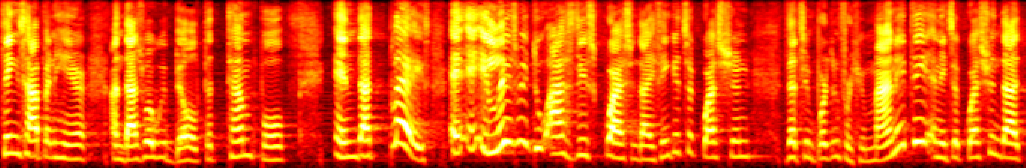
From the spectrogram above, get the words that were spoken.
things happened here and that's where we built the temple in that place and it leads me to ask this question i think it's a question that's important for humanity and it's a question that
